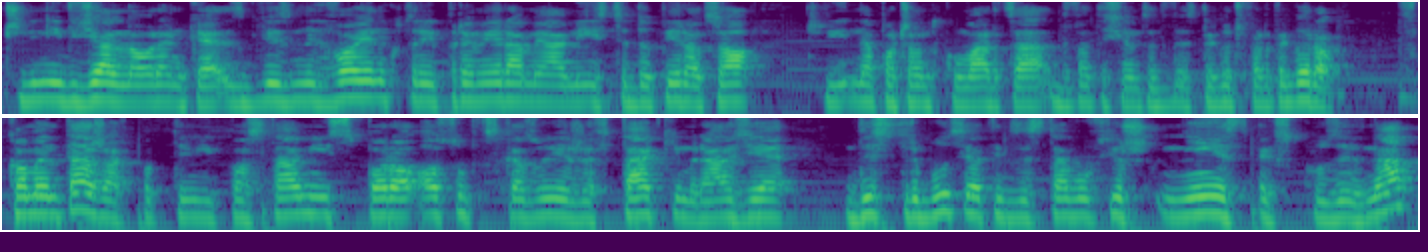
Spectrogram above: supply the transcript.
czyli Niewidzialną Rękę z Gwiezdnych Wojen, której premiera miała miejsce dopiero co, czyli na początku marca 2024 roku. W komentarzach pod tymi postami sporo osób wskazuje, że w takim razie dystrybucja tych zestawów już nie jest ekskluzywna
